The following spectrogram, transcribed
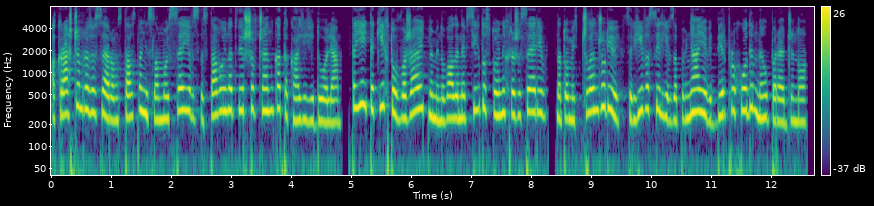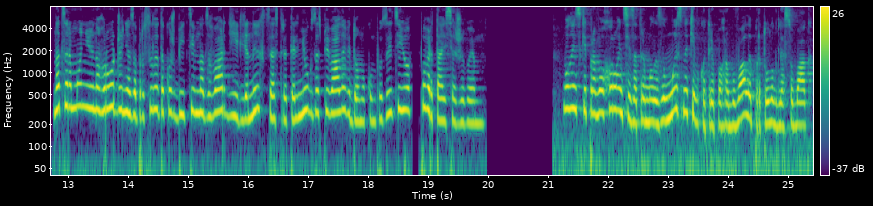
а кращим режисером став Станіслав Мойсеєв з виставою на твір Шевченка Така її доля. Та є й такі, хто вважають, номінували не всіх достойних режисерів. Натомість член журі Сергій Васильєв запевняє, відбір проходив неупереджено. На церемонію нагородження запросили також бійців Нацгвардії. Для них сестри Тельнюк заспівали відому композицію Повертайся живим. Волинські правоохоронці затримали зловмисників, котрі пограбували притулок для собак.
